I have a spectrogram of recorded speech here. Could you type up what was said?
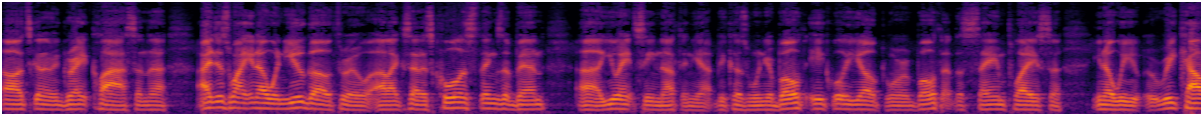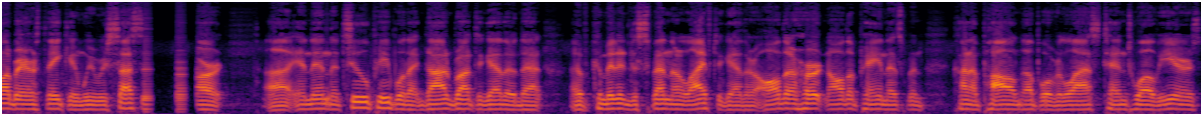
Oh, it's going to be a great class, and uh, I just want you to know when you go through, uh, like I said, as cool as things have been, uh, you ain't seen nothing yet. Because when you're both equally yoked, when we're both at the same place, uh, you know, we recalibrate our thinking, we resuscitate our art, uh, and then the two people that God brought together that have committed to spend their life together, all the hurt and all the pain that's been kind of piled up over the last 10, 12 years,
